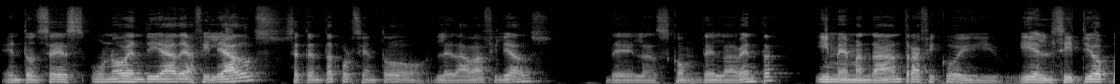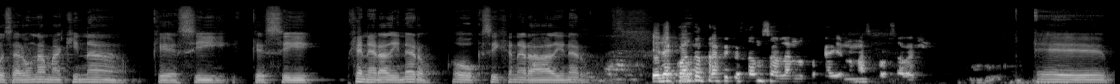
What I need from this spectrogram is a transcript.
Entonces uno vendía de afiliados, 70% le daba afiliados de, las, de la venta y me mandaban tráfico y, y, el sitio pues era una máquina que sí, que sí genera dinero o que sí generaba dinero. ¿Y de cuánto tráfico estamos hablando, Tocayo, nomás por saber? Eh,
